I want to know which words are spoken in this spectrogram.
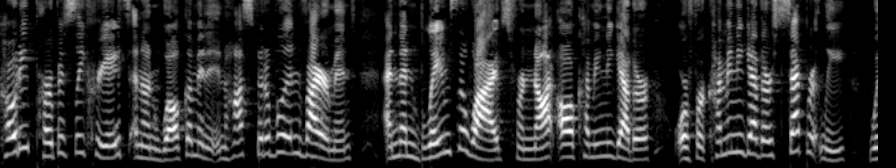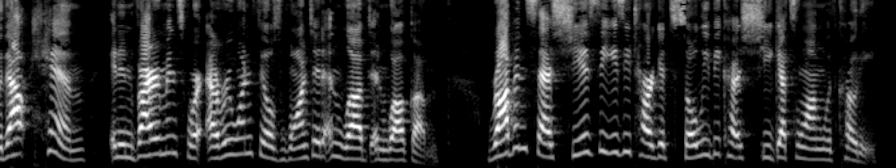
Kody purposely creates an unwelcome and inhospitable environment and then blames the wives for not all coming together or for coming together separately without him in environments where everyone feels wanted and loved and welcome. Robyn says she is the easy target solely because she gets along with Kody.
